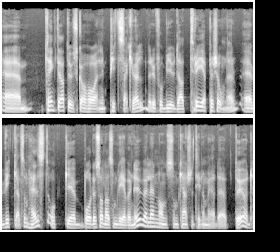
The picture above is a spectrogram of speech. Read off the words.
Ehm, Tänk dig att du ska ha en pizzakväll där du får bjuda tre personer, eh, vilka som helst och eh, både sådana som lever nu eller någon som kanske till och med är död.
